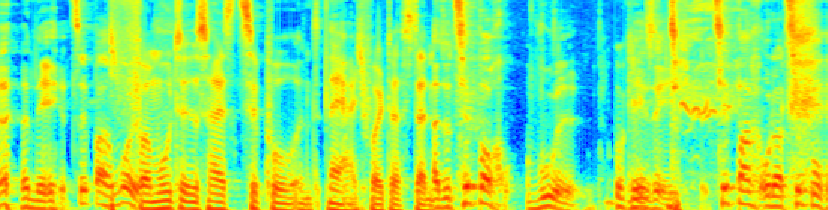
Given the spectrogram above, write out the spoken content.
nee, Zippach Wul. Vermute, es heißt Zippo und naja, ich wollte das dann. Also Zippach Wul. Okay. Lese ich. Zippach oder Zippach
